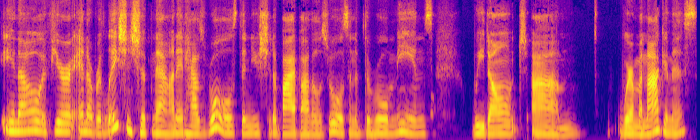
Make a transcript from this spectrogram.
you know, if you're in a relationship now and it has rules, then you should abide by those rules. And if the rule means we don't, um, we're monogamous,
